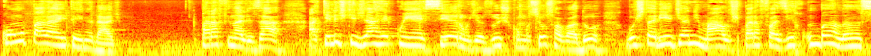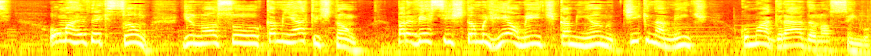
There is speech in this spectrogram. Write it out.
como para a eternidade. Para finalizar, aqueles que já reconheceram Jesus como seu Salvador, gostaria de animá-los para fazer um balance ou uma reflexão de nosso caminhar cristão, para ver se estamos realmente caminhando dignamente como agrada nosso Senhor.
